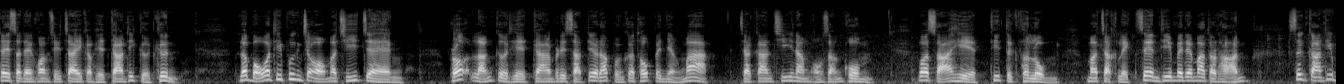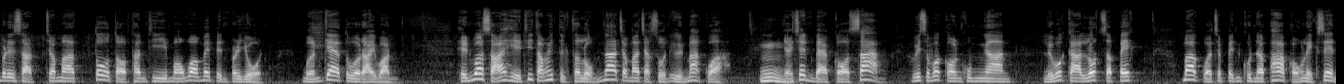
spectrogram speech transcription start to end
ได้แสดงความเสียใจกับเหตุการณ์ที่เกิดขึ้น แล้วบอกว่าที่เพิ่งจะออกมาชี้แจง เพราะหลังเกิดเหตุการณ์บริษัทได้รับผลกระทบเป็นอย่างมาก จากการชี้นำของสังคม ว่าสาเหตุที่ตึกถล่มมาจากเหล็กเส้นที่ไม่ได้มาตรฐาน ซึ่งการที่บริษัทจะมาโต้ตอบทันทีมองว่าไม่เป็นประโยชน์ เหมือนแก้ตัวรายวัน เห็นว่าสาเหตุที่ทำให้ตึกถล่มน่าจะมาจากส่วนอื่นมากกว่าอืมอย่างเช่นแบบก่อสร้าง วิศวกรคุมงาน หรือว่าการลดสเปค มากกว่าจะเป็นคุณภาพของเหล็กเส้น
